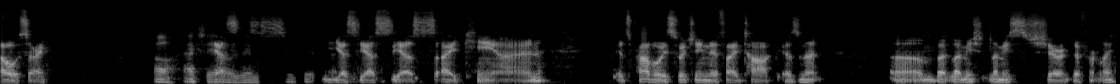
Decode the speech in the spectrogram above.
oh sorry Oh, actually, I was able to Yes. switch it. Yes, yes, yes, I can. It's probably switching if I talk, isn't it? Um, but let me sh- let me share it differently.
